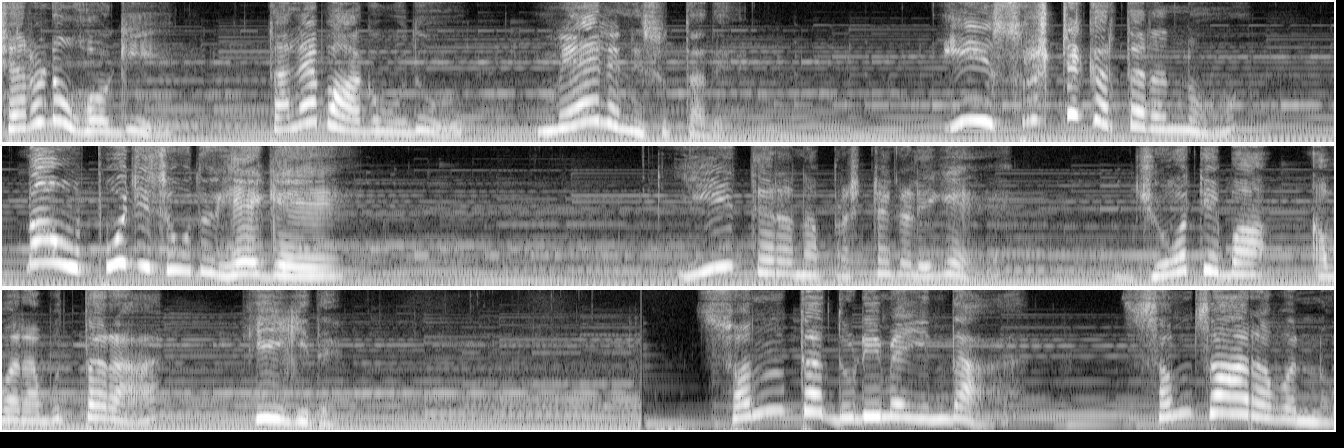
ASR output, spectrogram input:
ಶರಣು ಹೋಗಿ ತಲೆಬಾಗುವುದು ಮೇಲೆನಿಸುತ್ತದೆ. ಈ ಸೃಷ್ಟಿಕರ್ತನನ್ನು ನಾವು ಪೂಜಿಸುವುದು ಹೇಗೆ? ಈ ತೆರನ ಪ್ರಶ್ನೆಗಳಿಗೆ ಜ್ಯೋತಿಬಾ ಅವರ ಉತ್ತರ ಹೀಗಿದೆ. ಸ್ವಂತ ದುಡಿಮೆಯಿಂದ ಸಂಸಾರವನ್ನು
